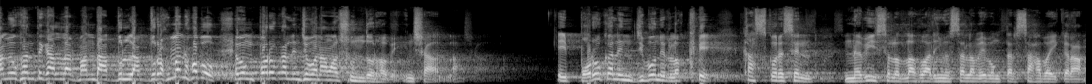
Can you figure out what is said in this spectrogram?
আমি ওখান থেকে আল্লাহর বান্দা আবদুল্লাহ আব্দুর রহমান হব এবং পরকালীন জীবন আমার সুন্দর হবে, ইনশাআল্লাহ। এই পরকালীন জীবনের লক্ষ্যে কাজ করেছেন নবী সাল্লাহ আলী আসাল্লাম এবং তার সাহাবাই কারাম।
